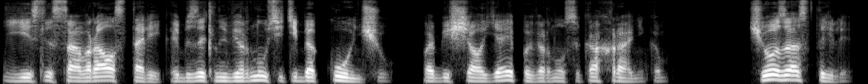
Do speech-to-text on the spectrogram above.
«Если соврал, старик, обязательно вернусь и тебя кончу», — пообещал я и повернулся к охранникам. «Чего застыли?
